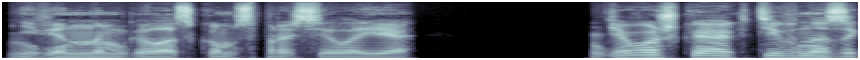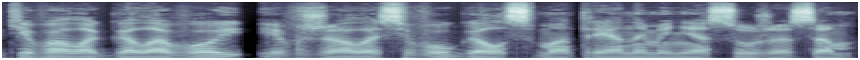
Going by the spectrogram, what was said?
Невинным голоском спросила я. Девушка активно закивала головой и вжалась в угол, смотря на меня с ужасом.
